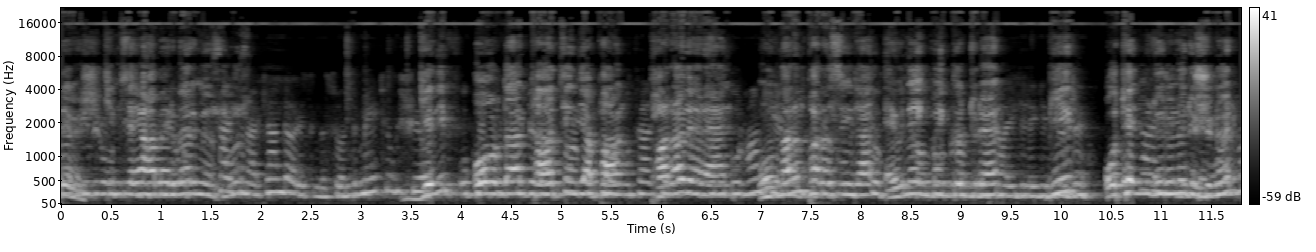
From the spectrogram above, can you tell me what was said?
demiş. Kimseye haber vermiyorsunuz. Kendi arasında söndürmeye çalışıyor. Gelip orada tatil yapan, para veren, onların parasıyla evine ekmek götüren bir otel müdürünü düşünün.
